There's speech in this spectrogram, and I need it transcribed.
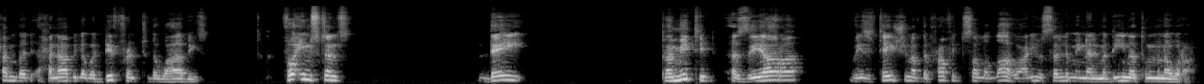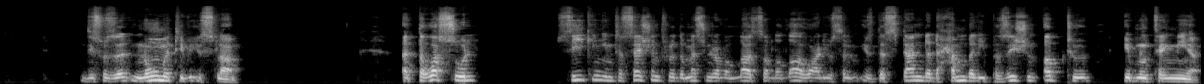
Hanabila were different to the Wahhabis. For instance, they permitted a ziyarah visitation of the Prophet wasallam in al-Madinah al-Munawwarah. This was a normative Islam. At-tawassul, seeking intercession through the Messenger of Allah wasallam, is the standard Hanbali position up to Ibn Taymiyyah.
